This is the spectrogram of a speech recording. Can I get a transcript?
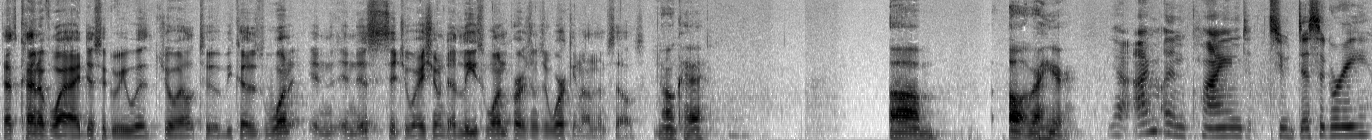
that's kind of why I disagree with Joel too, because one in, in this situation, at least one person is working on themselves. Okay. Um, oh, right here. Yeah, I'm inclined to disagree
